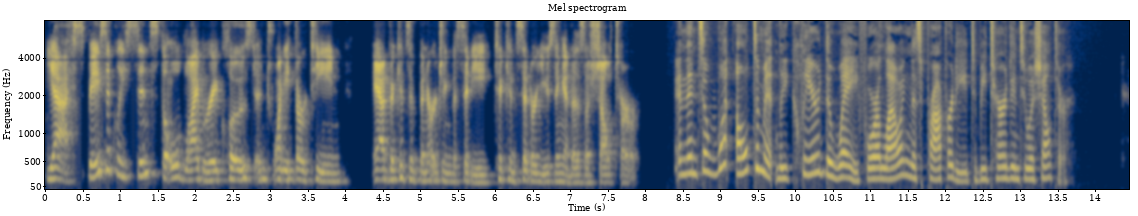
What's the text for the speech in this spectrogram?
Yes. Basically, since the old library closed in 2013, advocates have been urging the city to consider using it as a shelter. And then, so what ultimately cleared the way for allowing this property to be turned into a shelter?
